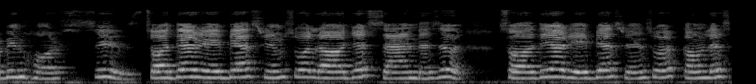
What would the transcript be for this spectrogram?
Arabian horses. Saudi Arabia swims for largest sand desert. Saudi Arabia swims for countless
